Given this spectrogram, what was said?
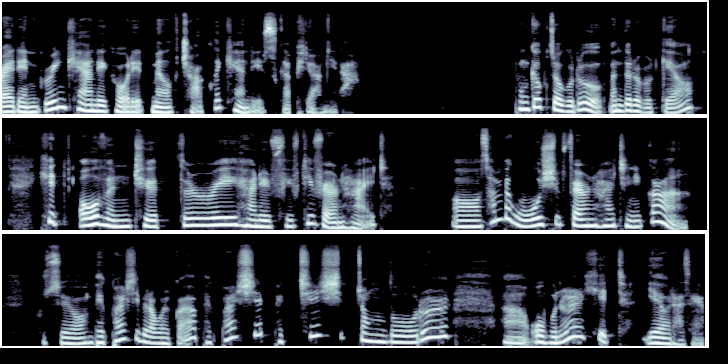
red and green candy coated milk chocolate candies가 필요합니다. 본격적으로 만들어 볼게요. Heat oven to 350 Fahrenheit. 어 350 Fahrenheit니까 글쎄요. 한 180 이라고 할까요? 180, 170 정도를 아 오븐을 heat 예열하세요.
